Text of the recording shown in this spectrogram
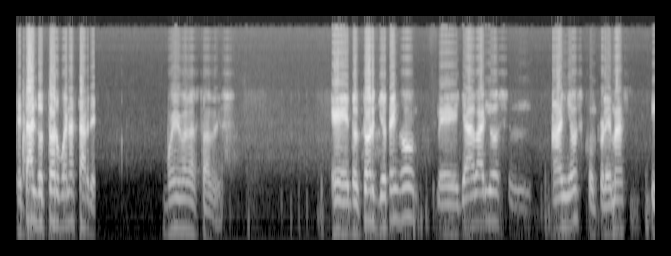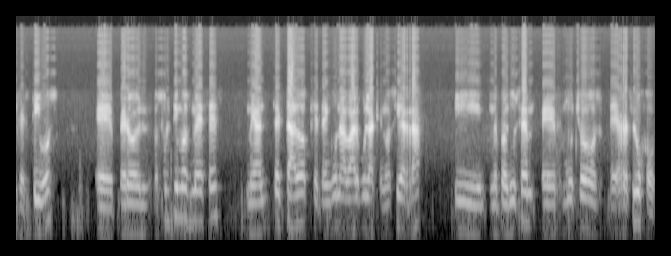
¿Qué tal, doctor? Buenas tardes. Muy buenas tardes. Eh, doctor, yo tengo eh, ya varios mm, años con problemas digestivos, eh, pero en los últimos meses me han detectado que tengo una válvula que no cierra y me produce mucho reflujo.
